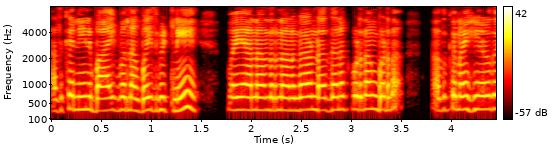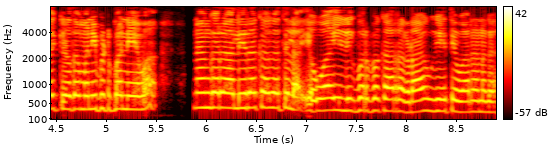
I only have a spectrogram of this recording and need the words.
ಅದಕ್ಕೆ ನೀನು ಬಾಯಿಗೆ ಬಂದಾಗ ಬೈದ್ ಬಿಟ್ನಿ ಬೈ ಅಂದ್ರೆ ನನ್ನ ಗಂಡ ಅದನಕ್ಕೆ ಬಿಡ್ದಂಗೆ ಬಿಡ್ದ. ಅದಕ್ಕೆ ನಾ ಹೇಳ್ದೆ ಕೇಳ್ದೆ ಮನೆ ಬಿಟ್ಟು ಬನ್ನಿ ಯಾವ ನಂಗಾರ ಅಲ್ಲಿ ಇರೋಕ್ಕಾಗತ್ತಿಲ್ಲ. ಯವ್ವ, ಇಲ್ಲಿಗೆ ಬರ್ಬೇಕಾದ್ರೆ ರಗಡ ಹೋಗೈತೆವ ನನಗೆ.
